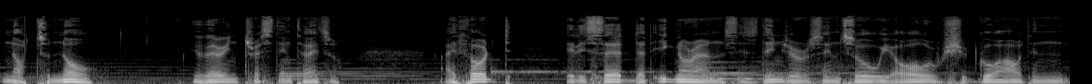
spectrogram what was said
not to know. A very interesting title. I thought it is said that ignorance is dangerous and so we all should go out and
